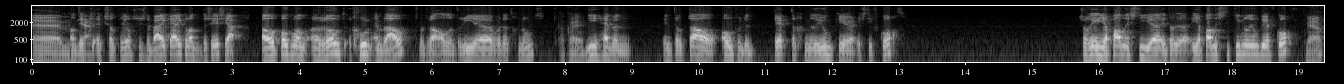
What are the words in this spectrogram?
Ehm, Want ja. ik, ik zat heel eventjes erbij kijken wat het dus is. Ja, oh, Pokémon rood, groen en blauw. Het wordt wel alle drie eh, wordt het genoemd. Oké. Die hebben in totaal over de 30 miljoen keer is die verkocht. Sorry, in Japan is die, eh, in, eh, in Japan is die 10 miljoen keer verkocht. Ja.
